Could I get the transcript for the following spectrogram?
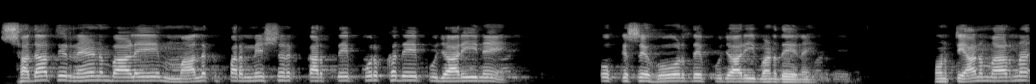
ਸਦਾ ਤੇ ਰਹਿਣ ਵਾਲੇ ਮਾਲਕ ਪਰਮੇਸ਼ਰ ਕਰਤੇ ਪੁਰਖ ਦੇ ਪੁਜਾਰੀ ਨੇ, ਉਹ ਕਿਸੇ ਹੋਰ ਦੇ ਪੁਜਾਰੀ ਬਣਦੇ ਨੇ। ਹੁਣ ਧਿਆਨ ਮਾਰਨਾ,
